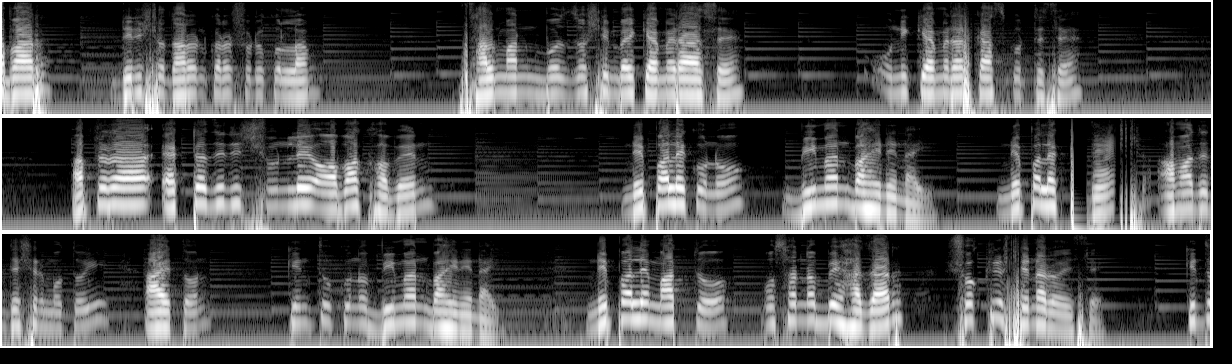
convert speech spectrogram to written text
আবার দৃশ্য ধারণ করা শুরু করলাম। সালমান জসিম ভাই ক্যামেরা আছে, উনি ক্যামেরার কাজ করতেছে। আপনারা একটা জিনিস শুনলে অবাক হবেন, নেপালে কোনো বিমান বাহিনী নাই। নেপাল একটা দেশ, আমাদের দেশের মতোই আয়তন, কিন্তু কোনো বিমান বাহিনী নাই। নেপালে মাত্র পঁচানব্বই হাজার সক্রিয় সেনা রয়েছে, কিন্তু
